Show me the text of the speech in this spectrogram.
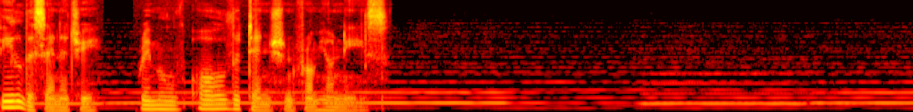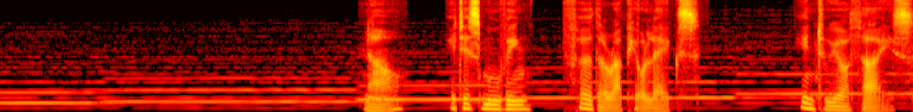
Feel this energy remove all the tension from your knees. Now it is moving further up your legs, into your thighs.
